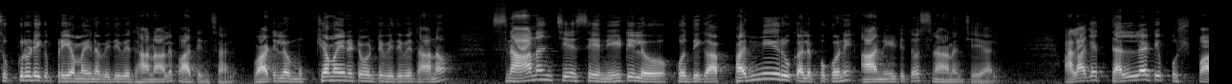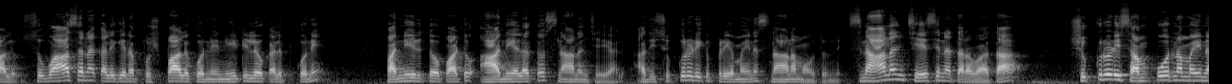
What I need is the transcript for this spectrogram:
శుక్రుడికి ప్రియమైన విధి విధానాలు పాటించాలి. వాటిలో ముఖ్యమైనటువంటి విధి విధానం స్నానం చేసే నీటిలో కొద్దిగా పన్నీరు కలుపుకొని ఆ నీటితో స్నానం చేయాలి. అలాగే తెల్లటి పుష్పాలు సువాసన కలిగిన పుష్పాలు కొన్ని నీటిలో కలుపుకొని పన్నీరుతో పాటు ఆ నీళ్ళతో స్నానం చేయాలి. అది శుక్రుడికి ప్రియమైన స్నానం అవుతుంది. స్నానం చేసిన తర్వాత శుక్రుడి సంపూర్ణమైన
